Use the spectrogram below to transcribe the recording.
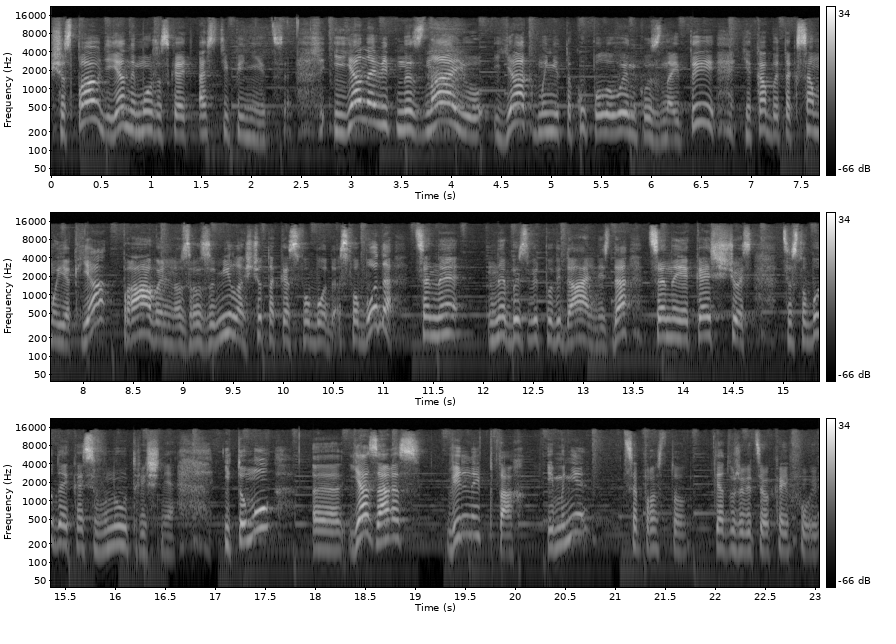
що справді я не можу сказати астіпеніться. І я навіть не знаю, як мені таку половинку знайти, яка би так само, як я, правильно зрозуміла, що таке свобода. Свобода це не, не безвідповідальність, да? це не якесь щось, це свобода якась внутрішня. І тому е, я зараз вільний птах. І мені це просто, я дуже від цього кайфую.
